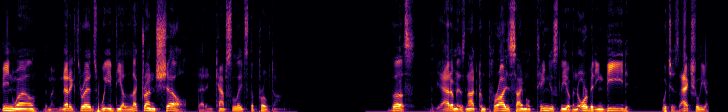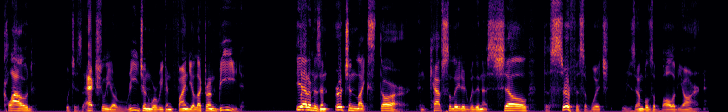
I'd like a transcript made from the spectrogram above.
Meanwhile, the magnetic threads weave the electron shell that encapsulates the proton. Thus, the atom is not comprised simultaneously of an orbiting bead, which is actually a cloud, which is actually a region where we can find the electron bead. The atom is an urchin like star, encapsulated within a shell, the surface of which resembles a ball of yarn.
